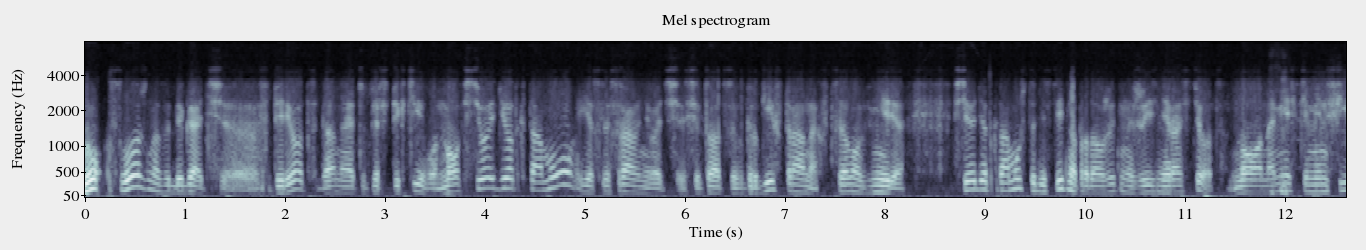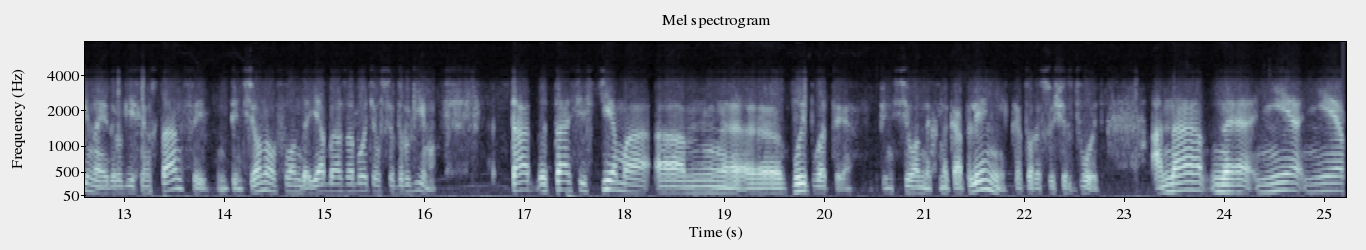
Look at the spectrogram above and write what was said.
Ну, сложно забегать э, вперед да, на эту перспективу, но все идет к тому, если сравнивать ситуацию в других странах, в целом в мире, все идет к тому, что действительно продолжительность жизни растет. Но на месте Минфина и других инстанций, пенсионного фонда, я бы озаботился другим. Та, та система э, выплаты пенсионных накоплений, которая существует, она э, не, не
